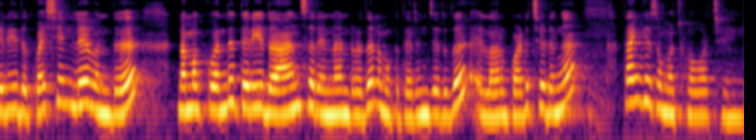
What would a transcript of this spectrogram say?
தெரியுது. கொஷின்லே வந்து நமக்கு வந்து தெரியுது. ஆன்சர் என்னன்றது நமக்கு தெரிஞ்சிருது. எல்லோரும் படிச்சிடுங்க. Thank you so much for வாட்சிங்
